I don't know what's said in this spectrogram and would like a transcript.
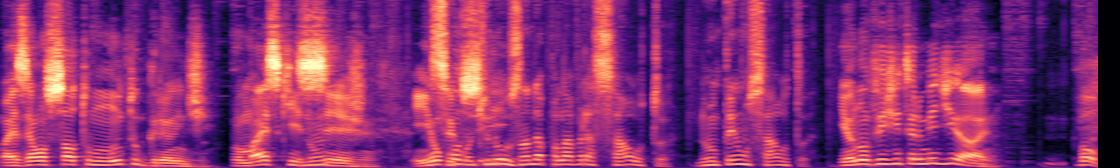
Mas é um salto muito grande. Por mais que Não- seja. Eu, Você continua usando a palavra salto. Não tem um salto. eu não vejo intermediário. Bom,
